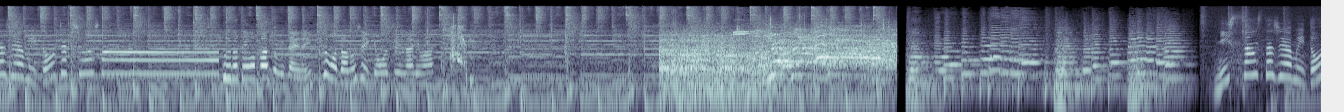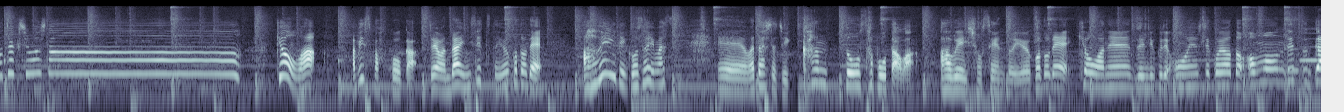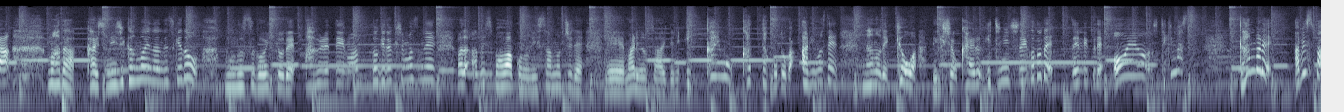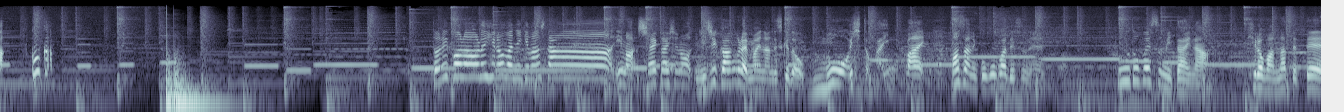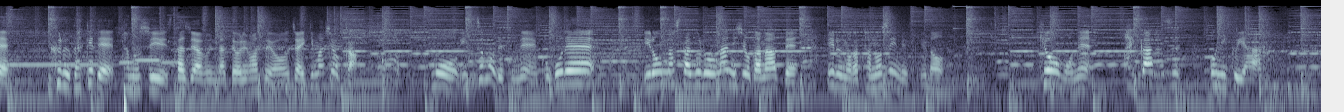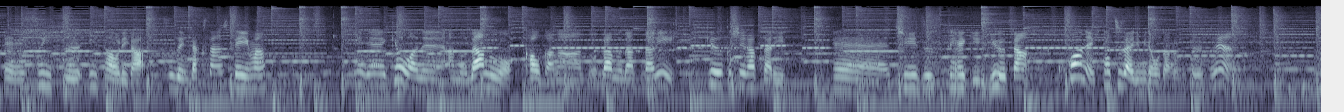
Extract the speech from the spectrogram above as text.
タジアムに到着しました。フードテーマパークみたいないつも楽しい気持ちになります。日産スタジアムに到着しました。今日はアビスパ福岡 J1 第2節ということでアウェイでございます、えー、私たち関東サポーターはアウェイ初戦ということで今日はね全力で応援してこようと思うんですがまだ開始2時間前なんですけどものすごい人で溢れています。ドキドキしますね。まだアビスパはこの日産の地で、えー、マリノス相手に1回も勝ったことがありません。なので今日は歴史を変える一日ということで全力で応援をしてきます。頑張れアビスパ福岡。トリコロール広場に来ました。今試合開始の2時間ぐらい前なんですけどもう人がいっぱい。まさにここがですねフードフェスみたいな広場になってて来るだけで楽しいスタジアムになっておりますよ。じゃあ行きましょうか。もういつもですねここでいろんなスタグルを何にしようかなって見るのが楽しいんですけど今日もね相変わらずお肉や、えー、スイーツいい香りがすでにたくさんしています。いいね。今日はねあのラムを買おうかなと。ラムだったり牛串だったり、えー、チーズステーキ牛タン。ここはね日立大で見たことあるお店ですね。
